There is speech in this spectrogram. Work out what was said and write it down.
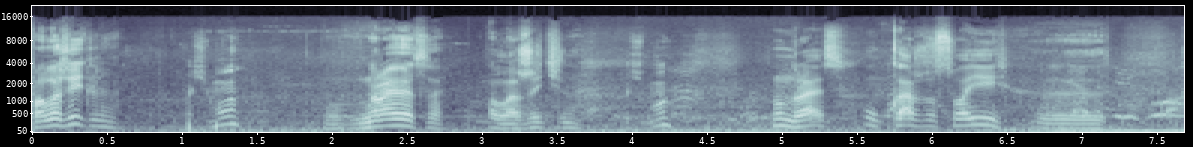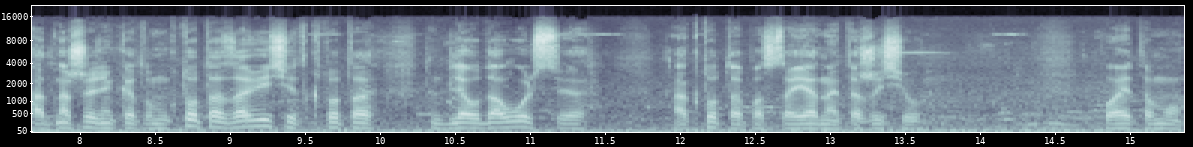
Положительно. Почему? Нравится. Положительно. Почему? Ну, нравится. У каждого свои э, отношения к этому. Кто-то зависит, кто-то для удовольствия, а кто-то постоянно это жизнь его. Поэтому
